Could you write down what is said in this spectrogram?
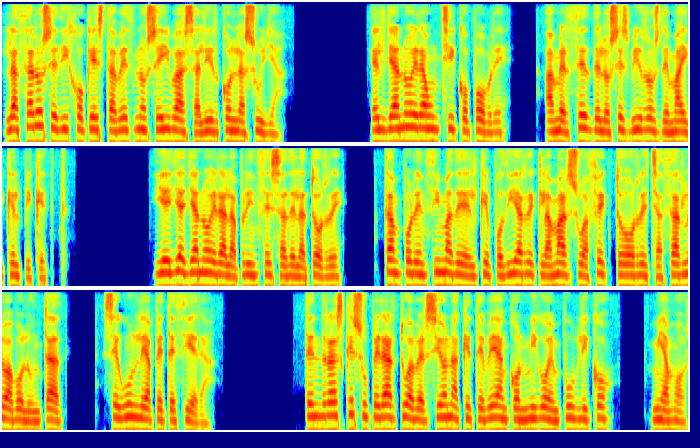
Lázaro se dijo que esta vez no se iba a salir con la suya. Él ya no era un chico pobre, a merced de los esbirros de Michael Piquet. Y ella ya no era la princesa de la torre, tan por encima de él que podía reclamar su afecto o rechazarlo a voluntad, según le apeteciera. Tendrás que superar tu aversión a que te vean conmigo en público, mi amor.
